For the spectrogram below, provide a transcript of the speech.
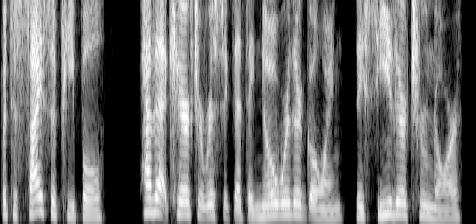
But decisive people have that characteristic that they know where they're going. They see their true north.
